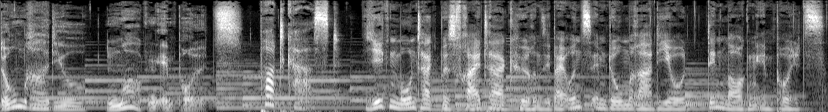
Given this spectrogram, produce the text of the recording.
Domradio Morgenimpuls. Podcast. Jeden Montag bis Freitag hören Sie bei uns im Domradio den Morgenimpuls.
